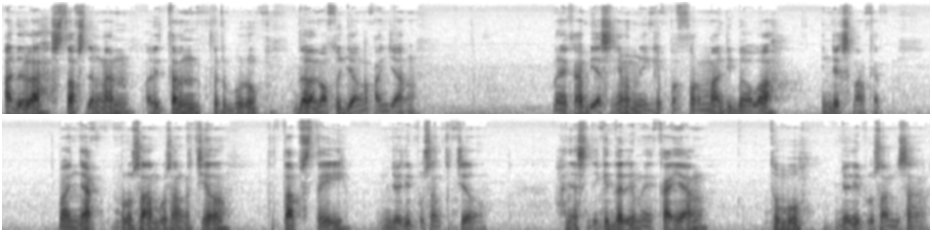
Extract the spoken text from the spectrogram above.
adalah stocks dengan return terburuk dalam waktu jangka panjang. Mereka biasanya memiliki performa di bawah indeks market. Banyak perusahaan-perusahaan kecil tetap stay menjadi perusahaan kecil. Hanya sedikit dari mereka yang tumbuh menjadi perusahaan besar.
